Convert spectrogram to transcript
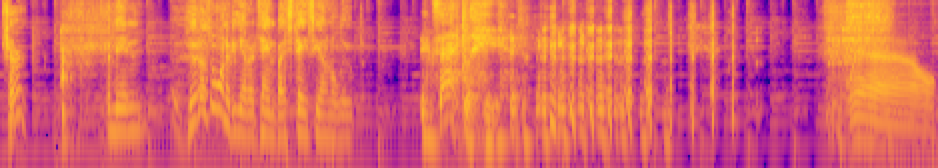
Sure. I mean, who doesn't want to be entertained by Stacy on a loop? Exactly. well.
